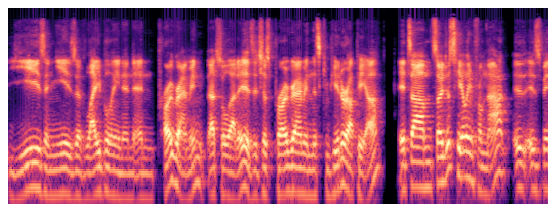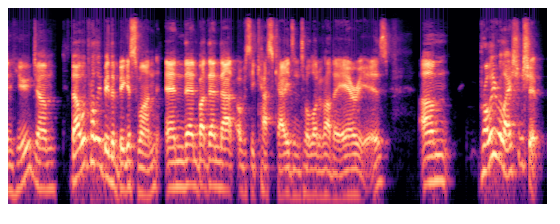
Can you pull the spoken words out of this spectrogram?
years and years of labeling and, and programming that's all that is. It's just programming this computer up here. It's um so just healing from that has been huge. Um that would probably be the biggest one. And then but then that obviously cascades into a lot of other areas. Um probably relationship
